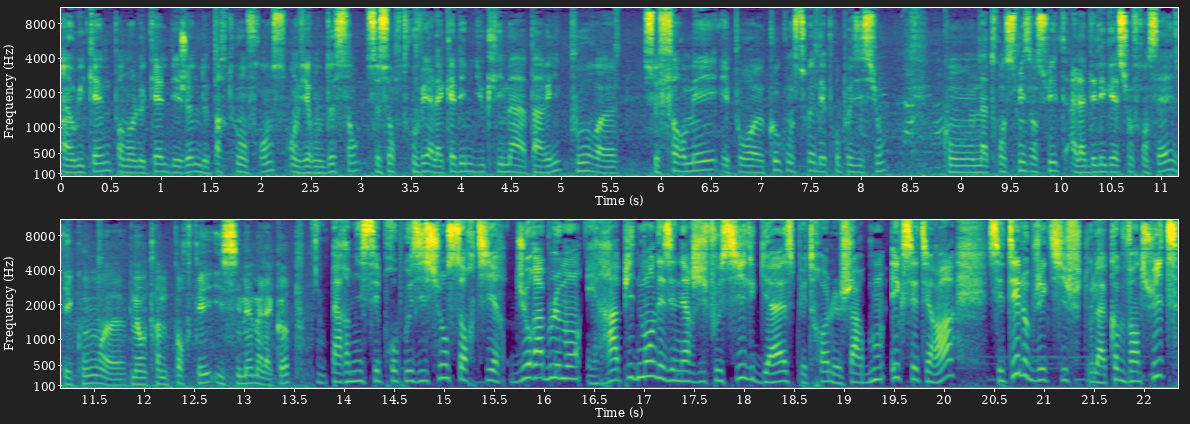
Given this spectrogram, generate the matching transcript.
un week-end pendant lequel des jeunes de partout en France, environ 200, se sont retrouvés à l'Académie du climat à Paris pour euh, se former et pour euh, co-construire des propositions qu'on a transmises ensuite à la délégation française et qu'on euh, est en train de porter ici même à la COP. Parmi ces propositions, sortir durablement et rapidement des énergies fossiles, gaz, pétrole, charbon, etc. C'était l'objectif de la COP 28.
